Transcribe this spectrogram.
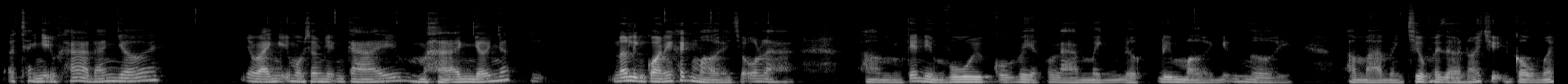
ờ, trải nghiệm khá là đáng nhớ ấy. nhưng mà anh nghĩ một trong những cái mà anh nhớ nhất nó liên quan đến khách mời chỗ là um, cái niềm vui của việc là mình được đi mời những người ờ, mà mình chưa bao giờ nói chuyện cùng ấy.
